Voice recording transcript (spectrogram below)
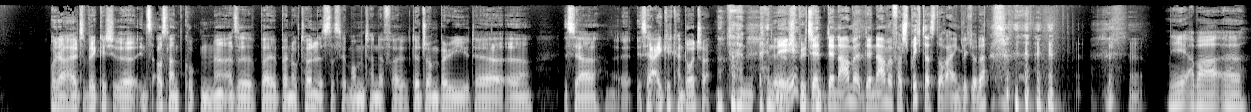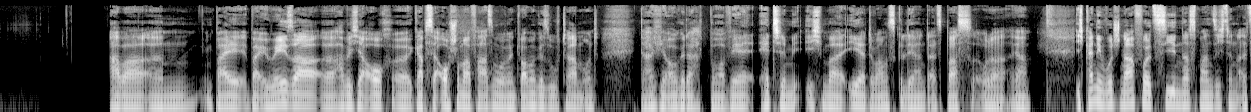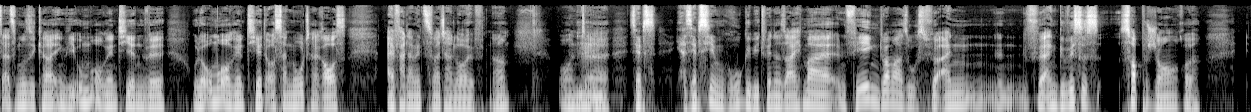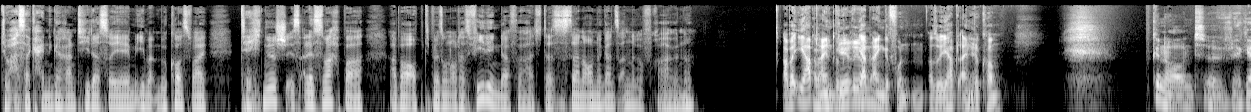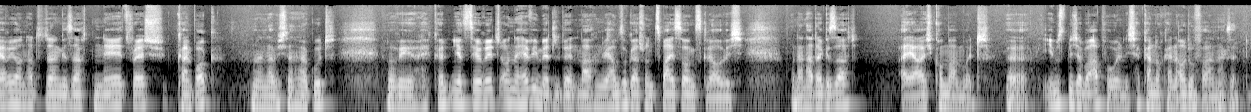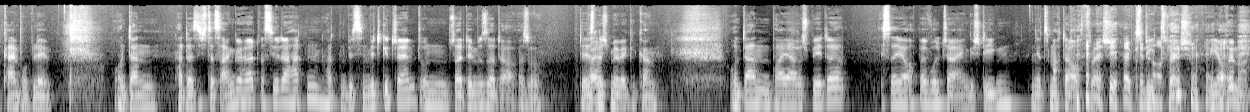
Oder halt wirklich äh, ins Ausland gucken, ne? Also bei, bei Nocturnal ist das ja momentan der Fall. Der John Barry, der äh, ist ja, äh, ist ja eigentlich kein Deutscher. Ne? Der nee, der, der, Name, der Name verspricht das doch eigentlich, oder? nee, aber äh, aber ähm, bei, bei Eraser äh, habe ich ja auch, äh, gab es ja auch schon mal Phasen, wo wir einen Drummer gesucht haben und da habe ich mir auch gedacht, boah, wer hätte ich mal eher Drums gelernt als Bass oder ja. Ich kann den Wunsch nachvollziehen, dass man sich dann als, als Musiker irgendwie umorientieren will oder umorientiert aus der Not heraus, einfach damit es weiterläuft. Ne? Und mhm. äh, selbst, ja, selbst hier im Ruhrgebiet, wenn du, sag ich mal, einen fähigen Drummer suchst für ein, für ein gewisses Sub-Genre, du hast ja keine Garantie, dass du jemanden bekommst, weil technisch ist alles machbar. Aber ob die Person auch das Feeling dafür hat, das ist dann auch eine ganz andere Frage, ne? Aber ihr habt, Aber einen, ihr habt einen gefunden. Also ihr habt einen ja. bekommen. Genau, und äh, Gerion hatte dann gesagt, nee, Thrash, kein Bock. Und dann habe ich gesagt, ja gut, aber wir könnten jetzt theoretisch auch eine Heavy Metal Band machen. Wir haben sogar schon zwei Songs, glaube ich. Und dann hat er gesagt, ah ja, ich komme mal mit. Äh, ihr müsst mich aber abholen, ich kann noch kein Auto fahren. Er hat gesagt, kein Problem. Und dann hat er sich das angehört, was wir da hatten, hat ein bisschen mitgejammt und seitdem ist er da. Also der Geil. ist nicht mehr weggegangen. Und dann ein paar Jahre später ist er ja auch bei Vulture eingestiegen. Jetzt macht er auch Thrash. ja, genau. Speed Thrash. Wie auch immer.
